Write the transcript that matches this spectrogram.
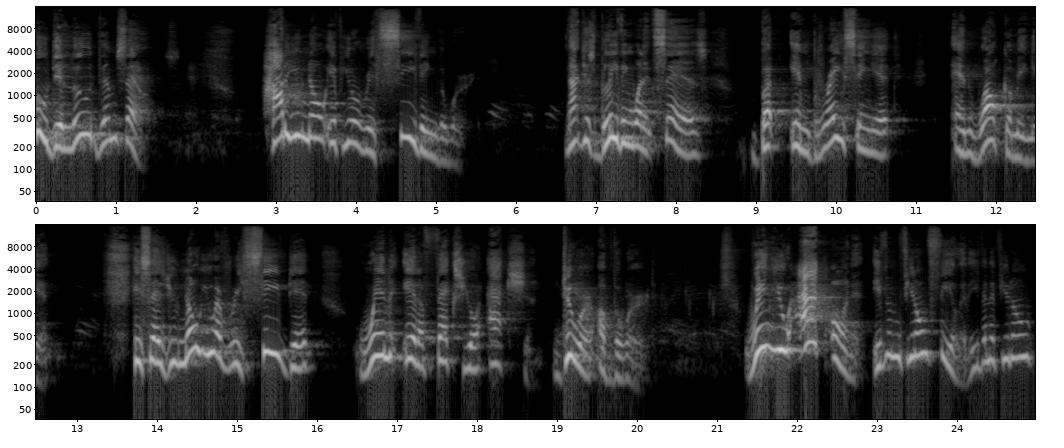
who delude themselves. How do you know if you're receiving the word? Not just believing what it says, but embracing it and welcoming it. He says, You know you have received it when it affects your action, doer of the word. When you act on it, even if you don't feel it, even if you don't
